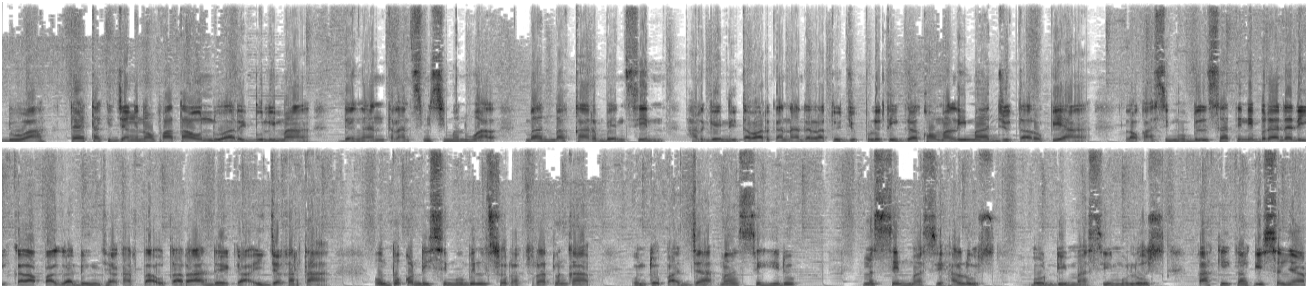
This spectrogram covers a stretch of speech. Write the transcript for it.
2. Toyota Kijang Innova tahun 2005 dengan transmisi manual, bahan bakar bensin. Harga yang ditawarkan adalah 73,5 juta rupiah. Lokasi mobil saat ini berada di Kelapa Gading, Jakarta Utara, DKI Jakarta. Untuk kondisi mobil surat-surat lengkap. Untuk pajak masih hidup. Mesin masih halus, bodi masih mulus, kaki-kaki senyap,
